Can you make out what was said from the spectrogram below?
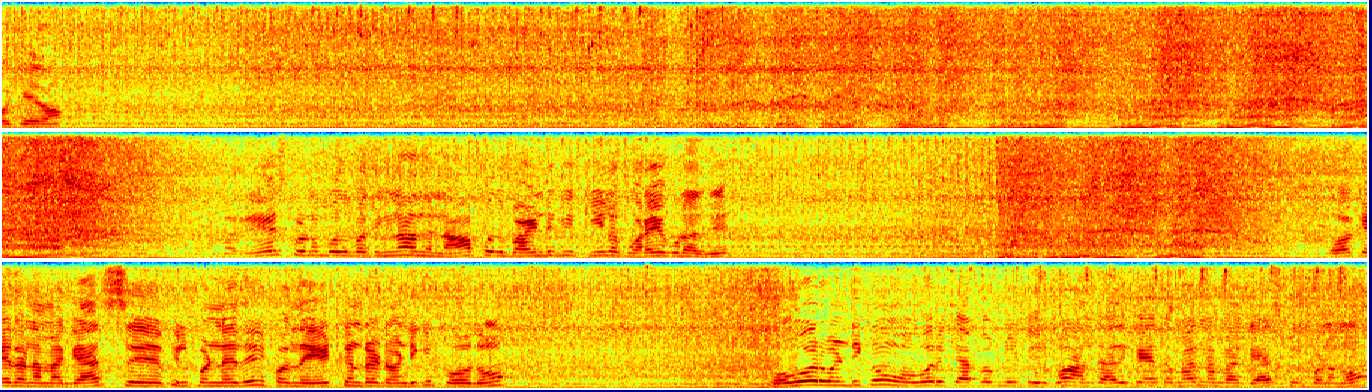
ஓகே தான். நம்ம பண்ணும்போது பார்த்திங்கன்னா அந்த நாற்பது பாயிண்ட்டுக்கு கீழே குறையக்கூடாது. ஓகே தான் நம்ம கேஸ் ஃபில் பண்ணது இப்போ இந்த எயிட் ஹண்ட்ரட் வண்டிக்கு போதும். ஒவ்வொரு வண்டிக்கும் ஒவ்வொரு கேப்பபிலிட்டி இருக்கும். அந்த அதுக்கேற்ற மாதிரி நம்ம கேஸ் ஃபில் பண்ணணும்.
